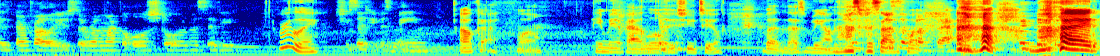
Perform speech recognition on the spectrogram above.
His grandfather used to run like a little store in the city. Really? She said he was mean. Okay. Well, he may have had a little issue too, but that's beyond that's beside the point. but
